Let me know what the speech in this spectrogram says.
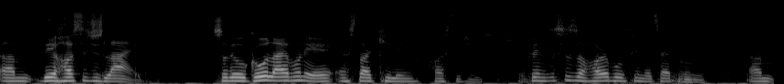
um, their hostages live. So they will go live on air and start killing hostages. Friends, this is a horrible thing that's happening. Mm. Um,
